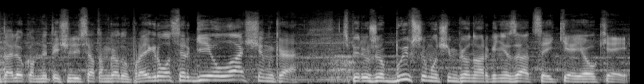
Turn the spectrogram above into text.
в далеком 2010 году. Проигрывал Сергею Лащенко, теперь уже бывшему чемпиону организации KOK.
